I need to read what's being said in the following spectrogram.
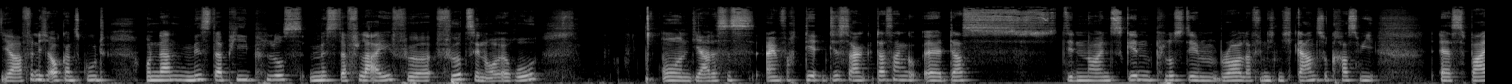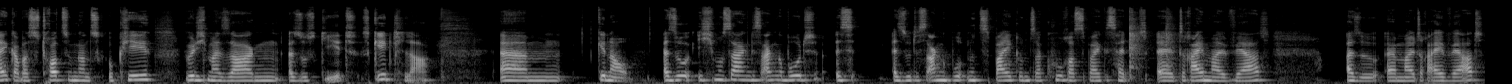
ja, finde ich auch ganz gut. Und dann Mr. P plus Mr. Fly für 14 Euro. Und ja, das ist einfach das, das, äh, das den neuen Skin plus den Brawler finde ich nicht ganz so krass wie äh, Spike, aber es ist trotzdem ganz okay, würde ich mal sagen. Also es geht, es geht klar. Ähm, genau. Also ich muss sagen, das Angebot ist, also das Angebot mit Spike und Sakura Spike ist halt äh, dreimal wert. Also äh, mal drei wert.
